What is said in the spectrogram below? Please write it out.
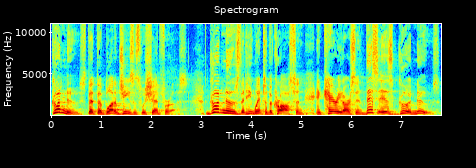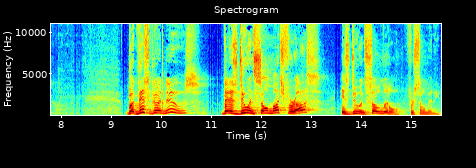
Good news that the blood of Jesus was shed for us. Good news that he went to the cross and, and carried our sin. This is good news. But this good news that is doing so much for us is doing so little for so many.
